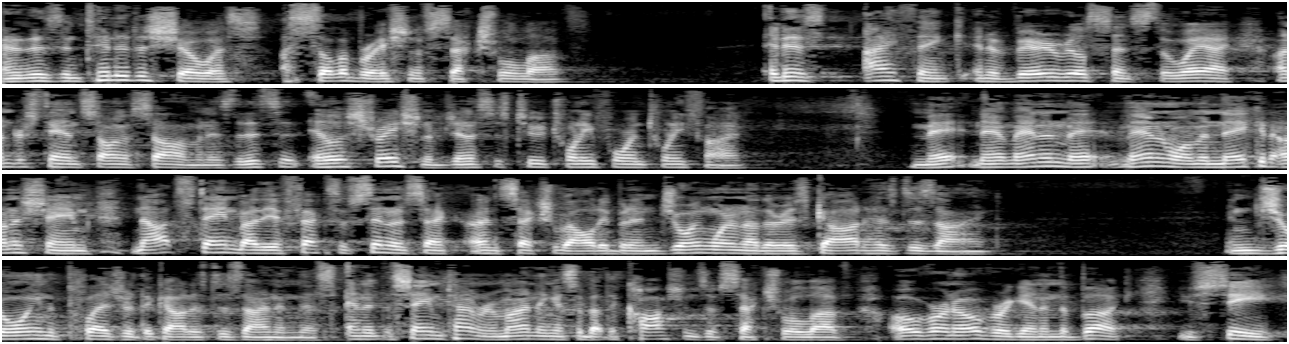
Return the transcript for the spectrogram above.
and it is intended to show us a celebration of sexual love. It is, I think, in a very real sense, the way I understand Song of Solomon is that it's an illustration of Genesis 2, 24 and 25. Man and, man and woman, naked, unashamed, not stained by the effects of sin and sexuality, but enjoying one another as God has designed. Enjoying the pleasure that God has designed in this. And at the same time, reminding us about the cautions of sexual love. Over and over again in the book, you see,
